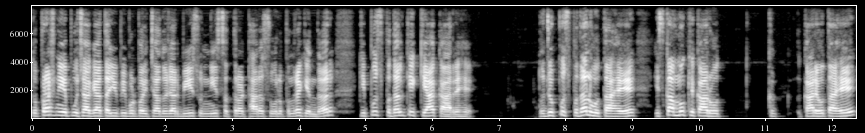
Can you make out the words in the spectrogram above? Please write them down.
तो प्रश्न ये पूछा गया था यूपी बोर्ड परीक्षा 2020, 19, 17, 18, 16, 15 के अंदर कि पुष्प दल के क्या कार्य है? तो जो पुष्प दल होता है इसका मुख्य कार्य हो कार्य होता है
